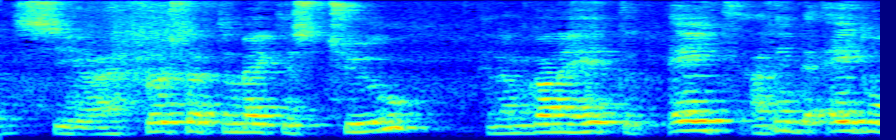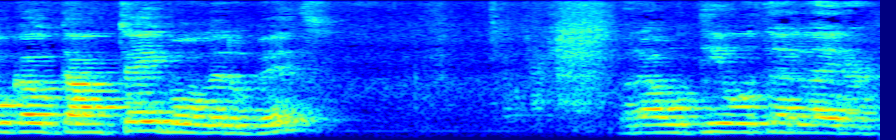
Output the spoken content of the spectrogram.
let's see, I first have to make this 2 and I'm going to hit the 8. I think the 8 will go down table a little bit, but I will deal with that later.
